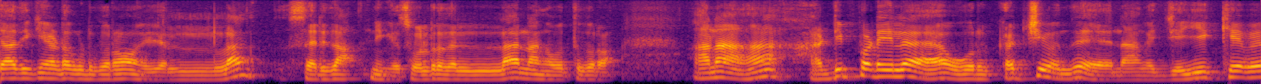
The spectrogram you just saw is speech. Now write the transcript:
ஜாதிக்கும் இடம் கொடுக்குறோம் எல்லாம் சரிதான். நீங்கள் சொல்கிறதெல்லாம் நாங்கள் ஒத்துக்கிறோம். ஆனால் அடிப்படையில் ஒரு கட்சி வந்து நாங்கள் ஜெயிக்கவே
